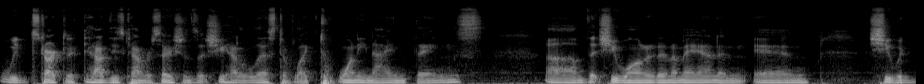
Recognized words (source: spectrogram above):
we'd start to have these conversations, that she had a list of like 29 things um, that she wanted in a man, and, and she would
